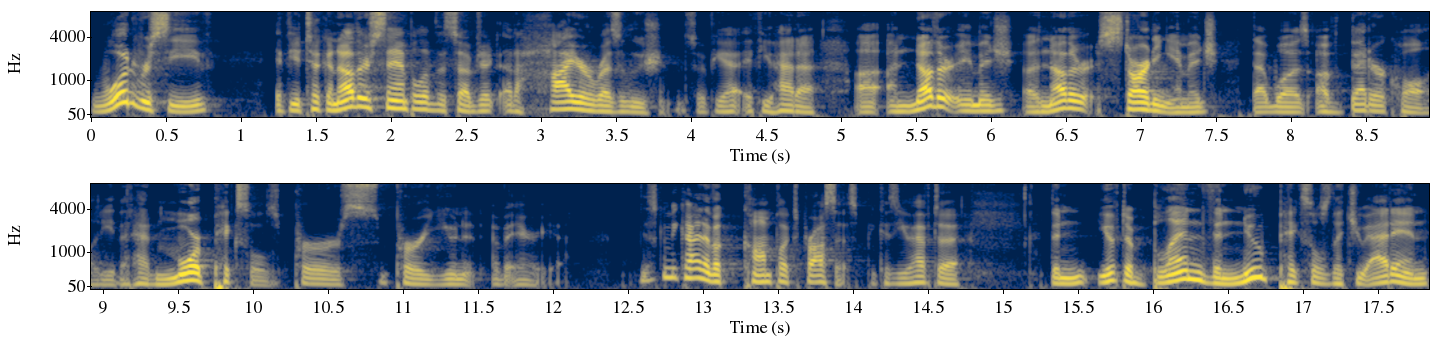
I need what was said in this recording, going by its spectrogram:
would receive if you took another sample of the subject at a higher resolution. So if you, if you had a, uh, another image, another starting image that was of better quality, that had more pixels per, per unit of area. This can be kind of a complex process because you have to the, you have to blend the new pixels that you add in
